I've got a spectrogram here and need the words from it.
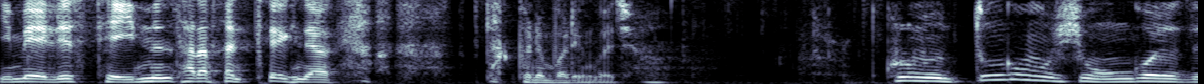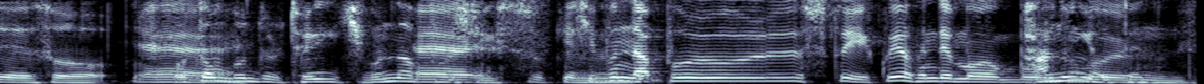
이메일 리스트에 있는 사람한테 그냥 딱 보내버린 거죠. 그러면 뜬금없이 온 거에 대해서 예. 어떤 분들 되게 기분 나쁠 예. 수 있었겠는데. 기분 나쁠 수도 있고요. 근데 뭐, 뭐 반응이 뭐, 어땠는데?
